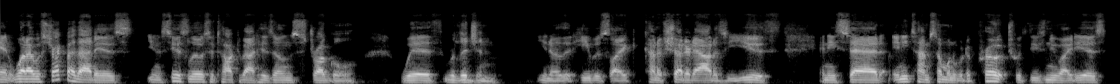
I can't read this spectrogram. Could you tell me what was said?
and what i was struck by that is you know cs lewis had talked about his own struggle with religion you know that he was like kind of shut it out as a youth and he said anytime someone would approach with these new ideas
